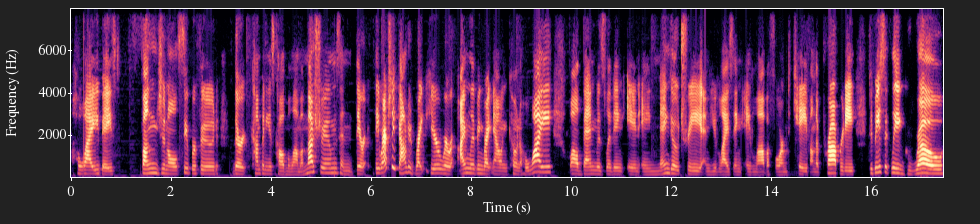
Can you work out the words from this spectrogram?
Hawaii-based functional superfood their company is called Malama Mushrooms, and they're they were actually founded right here where I'm living right now in Kona, Hawaii, while Ben was living in a mango tree and utilizing a lava formed cave on the property to basically grow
